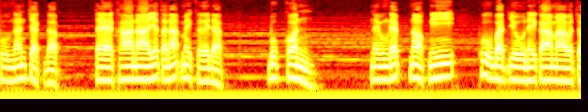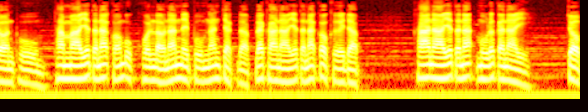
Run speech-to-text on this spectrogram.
ภูมินั้นจักดับ แต่คานายตนะไม่เคยดับ บุคคล ในวงเล็บนอกนี้ ผู้บัติอยู่ในกามาวจรภูมิธรรมายตนะของบุคคลเหล่านั้นในภูมินั้นจักดับ และคานายตนะก็เคยดับ คานายตนะมูลกนัย จบ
